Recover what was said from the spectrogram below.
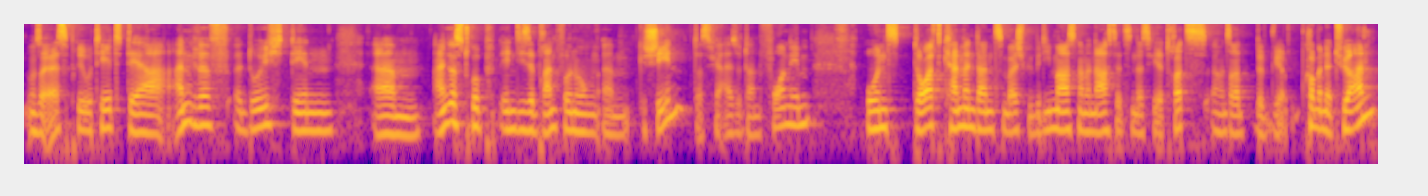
unsere erste Priorität der Angriff durch den ähm, Angriffstrupp in diese Brandwohnung ähm, geschehen, das wir also dann vornehmen. Und dort kann man dann zum Beispiel über die Maßnahme nachsetzen, dass wir trotz unserer, wir kommen an der Tür an,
